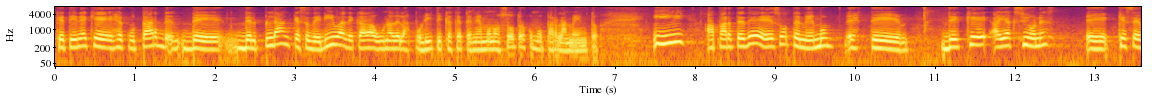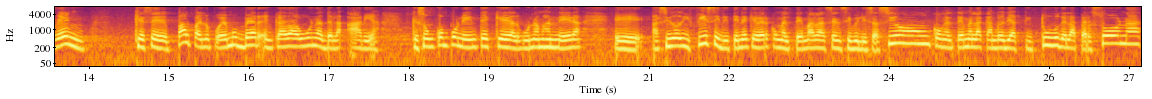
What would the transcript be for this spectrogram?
que tiene que ejecutar del plan que se deriva de cada una de las políticas que tenemos nosotros como Parlamento. Y aparte de eso, tenemos este, de que hay acciones eh, que se ven, que se palpan y lo podemos ver en cada una de las áreas que son componentes que de alguna manera eh, ha sido difícil y tiene que ver con el tema de la sensibilización, con el tema del cambio de actitud de la persona,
